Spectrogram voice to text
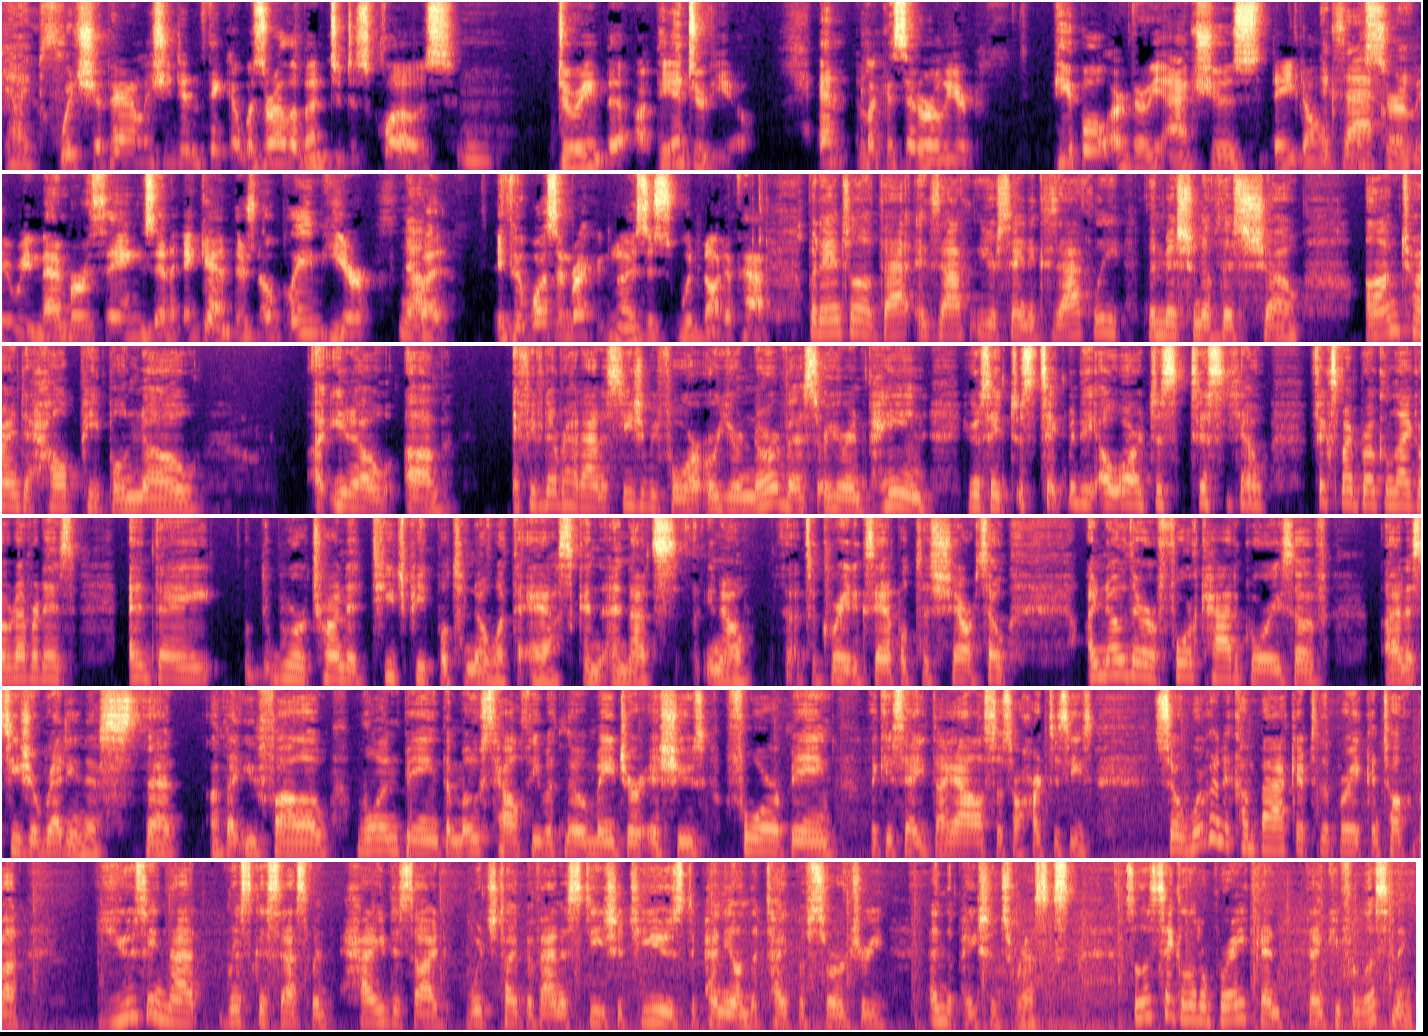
Yipes. which apparently she didn't think it was relevant to disclose Mm. during the uh, the interview. And like I said earlier, people are very anxious; they don't Exactly. necessarily remember things. And again, there's no blame here. No. But if it wasn't recognized, this would not have happened. But Angelo, that exactly you're saying exactly the mission of this show. I'm trying to help people know, uh, you know, um, if you've never had anesthesia before, or you're nervous, or you're in pain, you're gonna say, "Just take me to the OR, just, just you know, fix my broken leg or whatever it is." And they we're trying to teach people to know what to ask. And, and that's, you know, that's a great example to share. So I know there are four categories of anesthesia readiness that uh, that you follow. One being the most healthy with no major issues. Four being, like you say, dialysis or heart disease. So we're going to come back after the break and talk about using that risk assessment, how you decide which type of anesthesia to use depending on the type of surgery and the patient's risks. So let's take a little break and thank you for listening.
